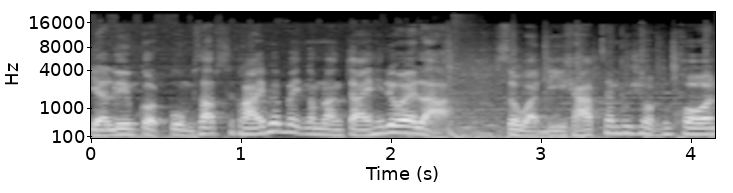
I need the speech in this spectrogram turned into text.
อย่าลืมกดปุ่ม subscribe เพื่อเป็นกำลังใจให้ด้วยล่ะ สวัสดีครับท่านผู้ชมทุกคน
